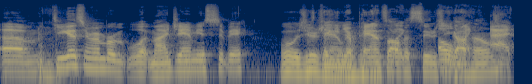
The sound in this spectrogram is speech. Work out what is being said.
Um, do you guys remember what my jam used to be? What was your Taking jam? your pants off as soon as you oh got my- home. I,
